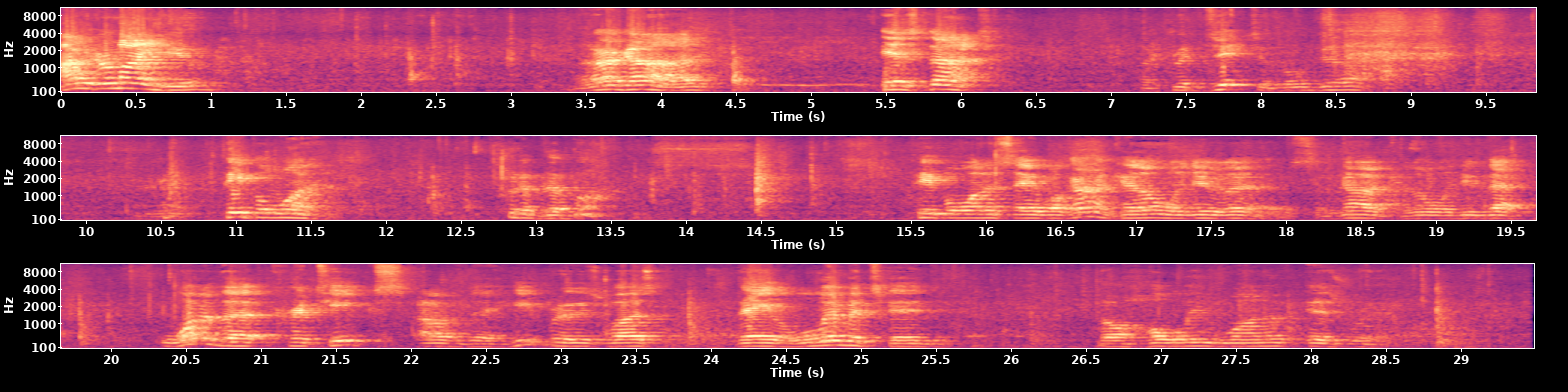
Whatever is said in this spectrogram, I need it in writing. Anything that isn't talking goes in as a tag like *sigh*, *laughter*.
I would remind you that our God is not a predictable God. People want to put up their box. People want to say, well, God can only do this, and God can only do that. One of the critiques of the Hebrews was they limited the Holy One of Israel.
